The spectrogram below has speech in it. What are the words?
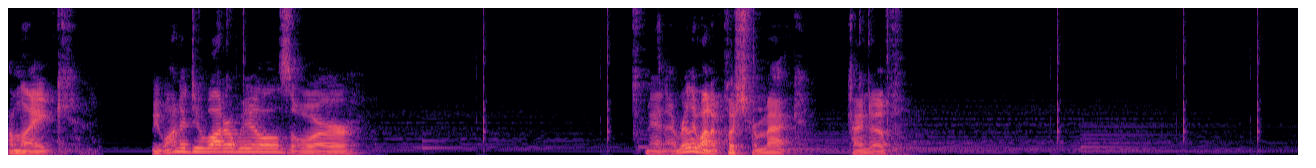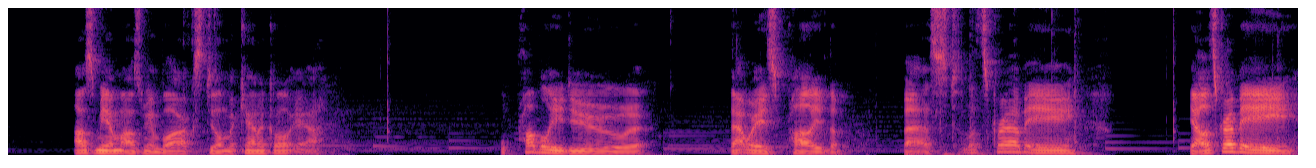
I'm like, we want to do water wheels or man, I really want to push for mech, kind of. Osmium, osmium block, steel mechanical, yeah. We'll probably do that way is probably the best. Let's grab a... Yeah, let's grab a...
